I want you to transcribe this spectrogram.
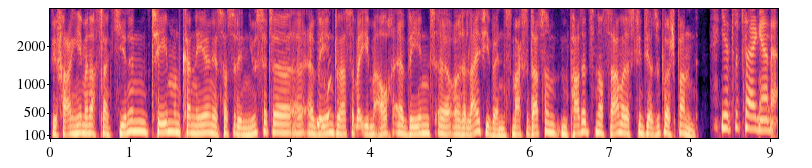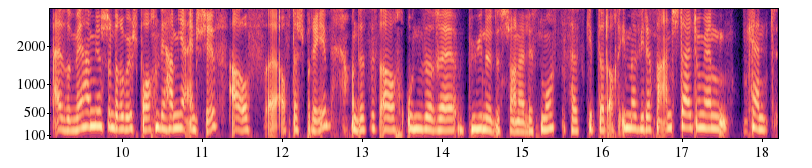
Wir fragen hier immer nach flankierenden Themen und Kanälen. Jetzt hast du den Newsletter äh, erwähnt, mhm. du hast aber eben auch erwähnt äh, eure Live-Events. Magst du dazu ein paar Sätze noch sagen, weil das klingt ja super spannend. Ja, total gerne. Also wir haben ja schon darüber gesprochen, wir haben ja ein Schiff auf, äh, auf der Spree und das ist auch unsere Bühne des Journalismus. Das heißt, es gibt dort auch immer wieder Veranstaltungen, kennt,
